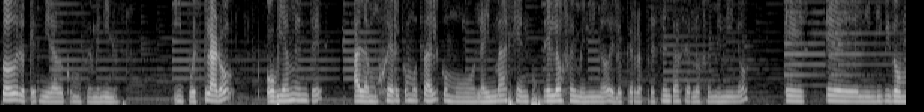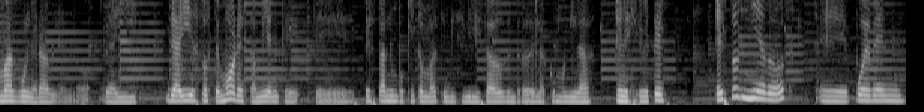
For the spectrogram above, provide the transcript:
Todo lo que es mirado como femenino. Y pues claro, obviamente a la mujer como tal, como la imagen de lo femenino, de lo que representa ser lo femenino, es el individuo más vulnerable, ¿no? De ahí, de ahí estos temores también que, que están un poquito más invisibilizados dentro de la comunidad LGBT. Estos miedos eh, pueden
